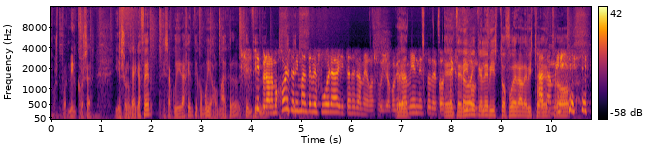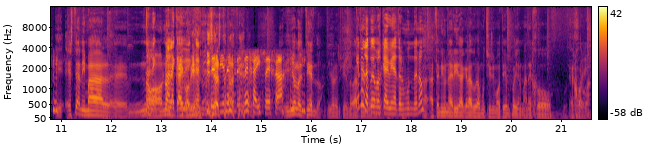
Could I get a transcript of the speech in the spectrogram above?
pues por mil cosas. Y eso lo que hay que hacer es acudir a gente como ya macro. Sí, pero a lo mejor ese animal te ve fuera y te haces amigo suyo, porque eh, también esto del contexto... Eh, te digo que le he visto fuera, le he visto ah, dentro. este animal eh, no, no, le, caigo bien. Te tiene entre ceja y ceja. Y yo lo entiendo, yo lo entiendo. Que no le podemos caer bien a todo el mundo, ¿no? Ha, tenido una herida que le ha durado muchísimo tiempo y el manejo es jorba.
